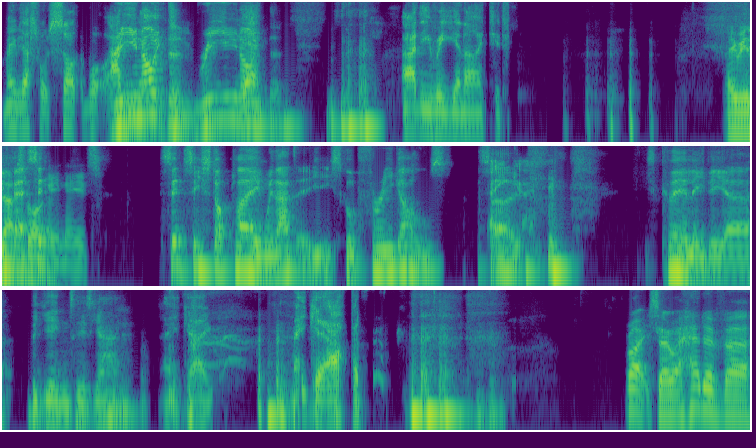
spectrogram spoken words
Maybe that's what. So, what Reunite them. Reunite yeah. them. Adi reunited. Maybe that's what he needs since he stopped playing with Adi, he scored three goals. So he's clearly the uh, the yin to his yang. There you go. Make it happen. right. So ahead of uh,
